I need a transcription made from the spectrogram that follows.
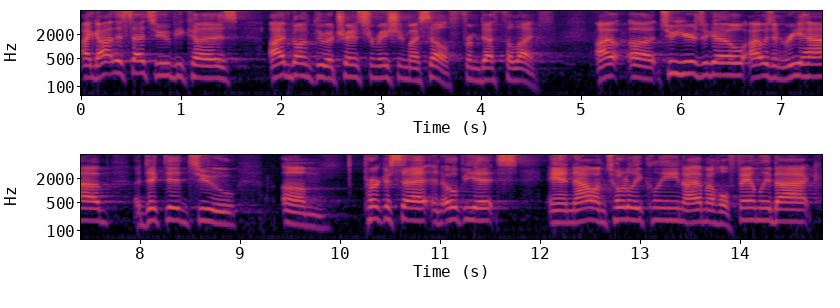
I got this tattoo because I've gone through a transformation myself from death to life. I, uh, two years ago, I was in rehab, addicted to um, Percocet and opiates, and now I'm totally clean. I have my whole family back.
